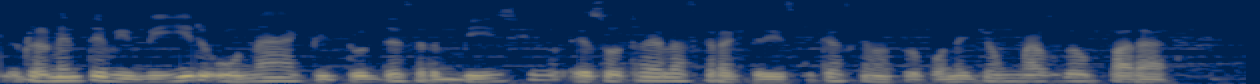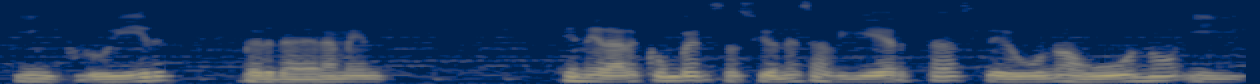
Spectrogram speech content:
Realmente vivir una actitud de servicio es otra de las características que nos propone John Maswell para influir verdaderamente. Generar conversaciones abiertas de uno a uno y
